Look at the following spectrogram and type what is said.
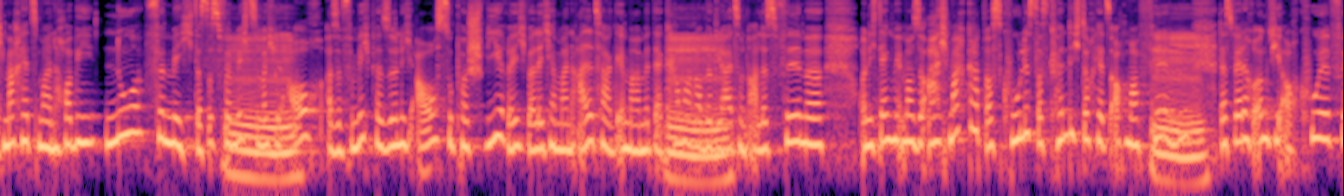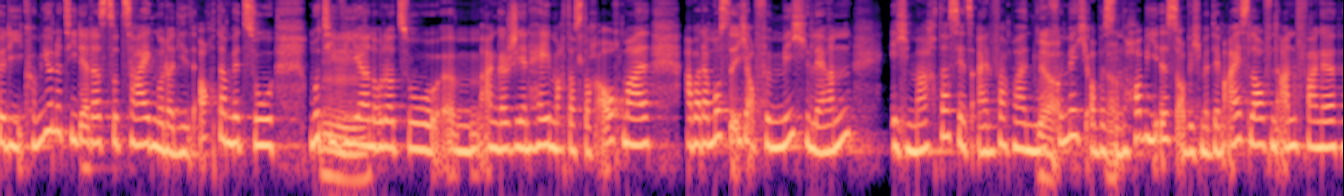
ich mache jetzt mein Hobby nur für mich. Das ist für mich zum Mhm. Beispiel auch, also für mich persönlich auch super schwierig, weil ich ja meinen Alltag immer mit der Kamera Mhm. begleite und alles filme. Und ich denke mir immer so, ah, ich mache gerade was Cooles, das könnte ich doch jetzt auch mal filmen. Mhm. Das wäre doch irgendwie auch cool für die Community, der das zu zeigen oder die auch damit zu Mhm. motivieren oder zu ähm, engagieren. Hey, mach das doch auch mal. Aber da musste ich auch für mich lernen, ich mache das jetzt einfach mal nur Ja, für mich. Ob es ein Hobby ist, ob ich mit dem Eislaufen anfange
